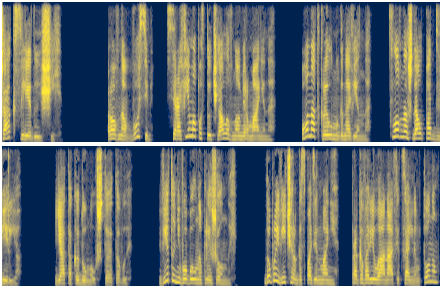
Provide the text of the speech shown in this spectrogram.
Шаг следующий. Ровно в восемь Серафима постучала в номер Манина. Он открыл мгновенно, словно ждал под дверью. Я так и думал, что это вы. Вид у него был напряженный. «Добрый вечер, господин Мани», — проговорила она официальным тоном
